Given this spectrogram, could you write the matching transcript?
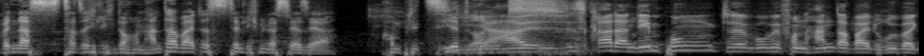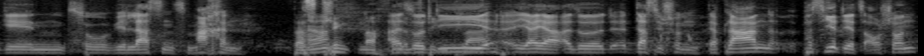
Wenn das tatsächlich noch in Handarbeit ist, stelle ich mir das sehr, sehr kompliziert ja, und es ist gerade an dem Punkt, äh, wo wir von Handarbeit rübergehen zu wir lassen es machen. das ja? klingt nach Also die, Plan. äh, ja, ja, also das ist schon, der Plan passiert jetzt auch schon,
